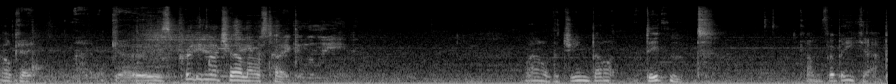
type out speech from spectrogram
Okay, that goes pretty much our last hope. Taking the lead. Well, the Jean Bart didn't come for B-Cap.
